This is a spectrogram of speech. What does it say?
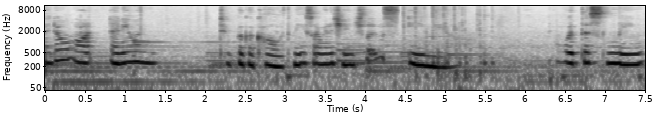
I don't want anyone to book a call with me, so I'm gonna change this. Email. with this link,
